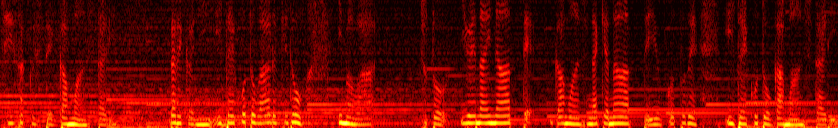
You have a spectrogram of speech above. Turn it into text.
小さくして我慢したり誰かに言いたいことがあるけど今はちょっと言えないなって我慢しなきゃなっていうことで言いたいことを我慢したり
